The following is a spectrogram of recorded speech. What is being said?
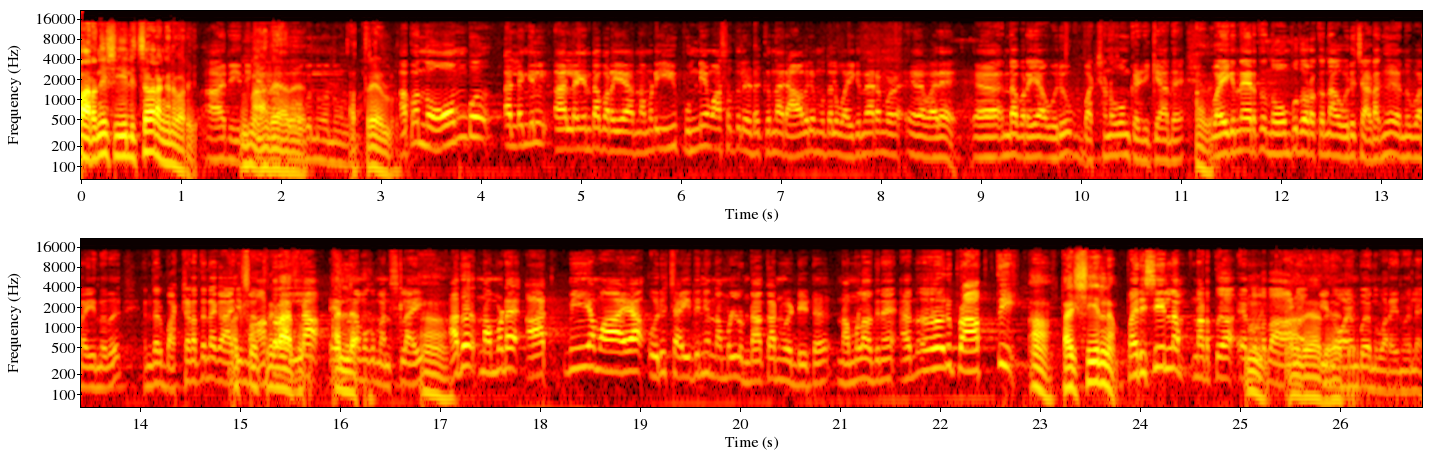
പറഞ്ഞ് ശീലിച്ചവർ അങ്ങനെ പറയും. അതെ അതെ അത്രേ ഉള്ളൂ. അപ്പൊ നോമ്പ് അല്ലെങ്കിൽ എന്താ പറയാ നമ്മുടെ ഈ പുണ്യമാസത്തിൽ എടുക്കുന്ന രാവിലെ മുതൽ വൈകുന്നേരം വരെ എന്താ പറയാ ഒരു ഭക്ഷണവും കഴിക്കാതെ വൈകുന്നേരത്ത് നോമ്പ് തുറക്കുന്ന ഒരു ചടങ്ങ് എന്ന് പറയുന്നത് എന്താ ഭക്ഷണത്തിന്റെ കാര്യം മാത്രമല്ല എന്ന് നമുക്ക് മനസ്സിലായി. അത് നമ്മുടെ ആത്മീയമായ ഒരു ചൈതന്യം നമ്മൾ ഉണ്ടാക്കാൻ വേണ്ടിയിട്ട് നമ്മൾ അതിനെ അത് ഒരു പ്രാപ്തി. പരിശീലനം. പരിശീലനം നടത്തുക എന്നുള്ളതാണ് ഈ നോയമ്പ് എന്ന് പറയുന്നത് അല്ലേ?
